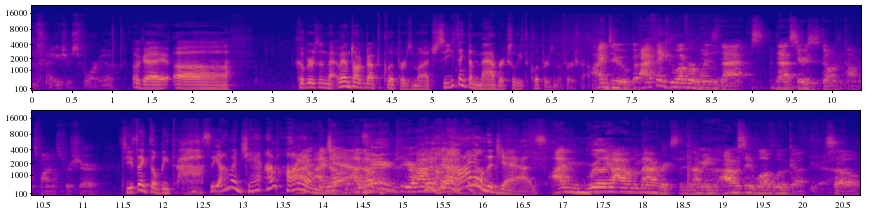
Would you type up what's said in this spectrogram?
It's Pacers for you. okay, uh, Clippers and Ma- we haven't talked about the Clippers much. So you think the Mavericks will beat the Clippers in the first round? I do, but I think whoever wins that that series is going to the conference finals for sure. Do you think they'll beat? Ah, see, I'm a jazz. I'm high I, on the I know, Jazz. I know you're, you're high on the I'm Jazz. high on the Jazz. I'm really high on the Mavericks. I mean, I obviously love Luka. So,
